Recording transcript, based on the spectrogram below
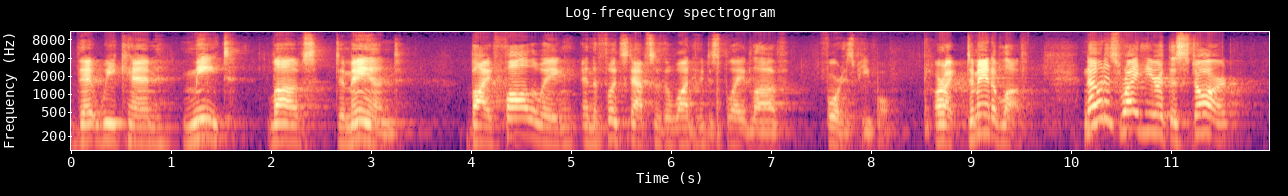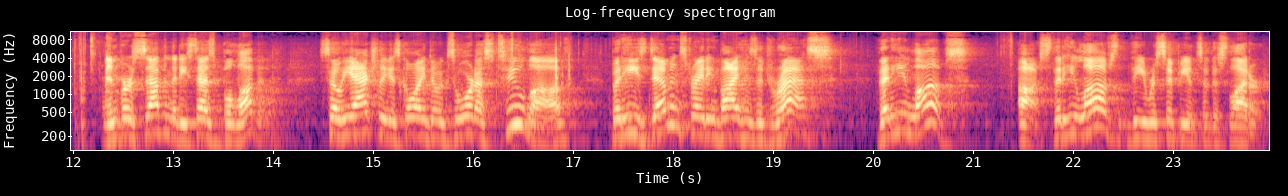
that we can meet love's demand by following in the footsteps of the one who displayed love for his people. All right, demand of love. Notice right here at the start in verse 7 that he says, beloved. So he actually is going to exhort us to love, but he's demonstrating by his address that he loves us, that he loves the recipients of this letter.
